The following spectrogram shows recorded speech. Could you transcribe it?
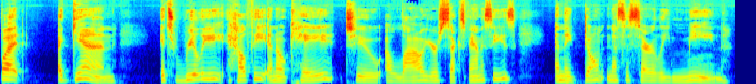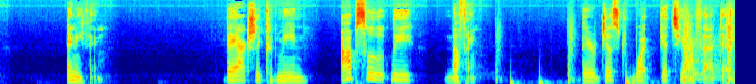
but again, it's really healthy and okay to allow your sex fantasies, and they don't necessarily mean anything. They actually could mean absolutely nothing. They're just what gets you off that day.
